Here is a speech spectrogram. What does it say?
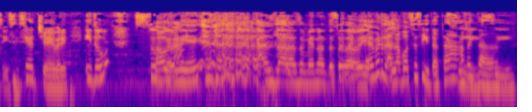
Sí, sí, sí, sí. Qué chévere. ¿Y tú? Súper bien. Cansada se me nota Se te- todavía. Es verdad, la vocecita está Sí, afectada. sí.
